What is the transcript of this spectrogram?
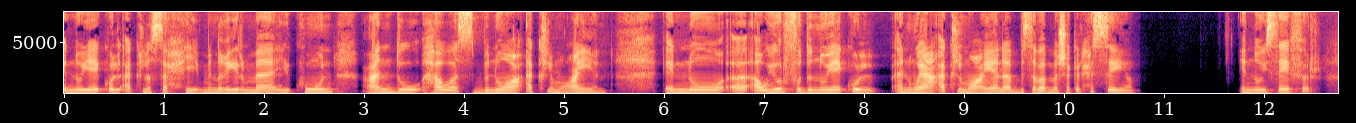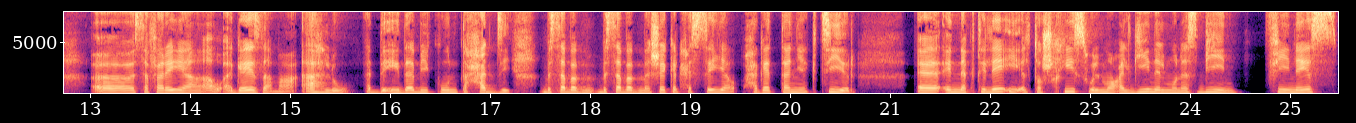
إنه ياكل أكل صحي من غير ما يكون عنده هوس بنوع أكل معين. إنه أو يرفض إنه ياكل أنواع أكل معينة بسبب مشاكل حسية. إنه يسافر آه سفرية أو أجازة مع أهله قد إيه ده بيكون تحدي بسبب بسبب مشاكل حسية وحاجات تانية كتير. آه إنك تلاقي التشخيص والمعالجين المناسبين. في ناس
